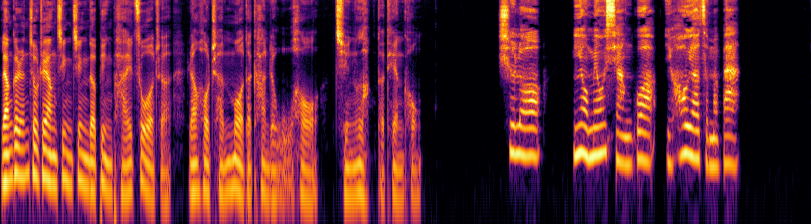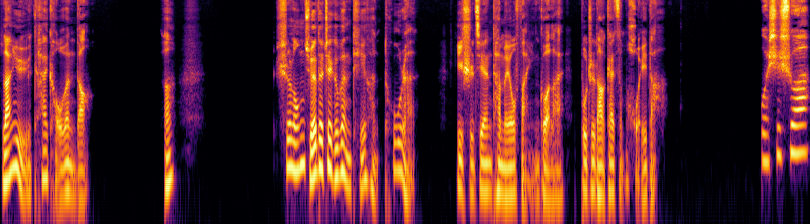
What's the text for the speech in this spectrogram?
两个人就这样静静的并排坐着，然后沉默的看着午后晴朗的天空。石龙。你有没有想过以后要怎么办？蓝雨开口问道。啊！石龙觉得这个问题很突然，一时间他没有反应过来，不知道该怎么回答。我是说，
